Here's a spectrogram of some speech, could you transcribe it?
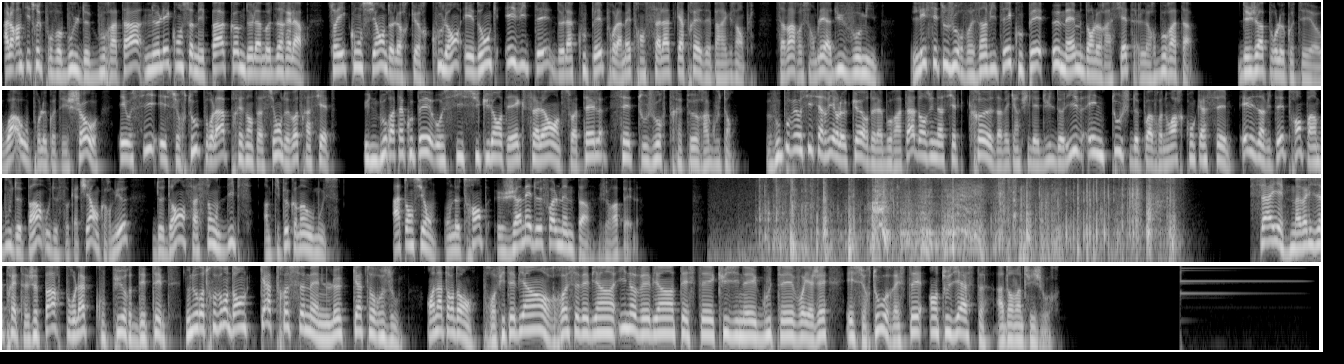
Alors un petit truc pour vos boules de burrata, ne les consommez pas comme de la mozzarella. Soyez conscient de leur cœur coulant et donc évitez de la couper pour la mettre en salade caprese par exemple. Ça va ressembler à du vomi. Laissez toujours vos invités couper eux-mêmes dans leur assiette leur burrata. Déjà pour le côté euh, waouh, pour le côté show, et aussi et surtout pour la présentation de votre assiette. Une burrata coupée, aussi succulente et excellente soit-elle, c'est toujours très peu ragoûtant. Vous pouvez aussi servir le cœur de la burrata dans une assiette creuse avec un filet d'huile d'olive et une touche de poivre noir concassé. Et les invités trempent un bout de pain ou de focaccia, encore mieux, dedans façon dips, un petit peu comme un houmous. Attention, on ne trempe jamais deux fois le même pain, je rappelle. Ça y est, ma valise est prête, je pars pour la coupure d'été. Nous nous retrouvons dans 4 semaines, le 14 août. En attendant, profitez bien, recevez bien, innovez bien, testez, cuisinez, goûtez, voyagez et surtout restez enthousiaste. À dans 28 jours.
